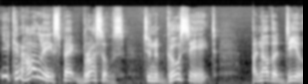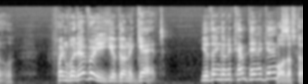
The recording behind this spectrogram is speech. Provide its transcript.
You can hardly expect Brussels to negotiate another deal when whatever you're going to get you're then going to campaign against? Well, the,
